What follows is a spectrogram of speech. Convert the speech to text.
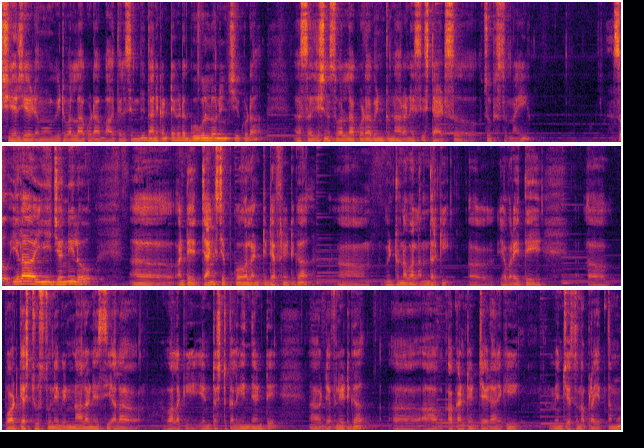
షేర్ చేయడము వీటి వల్ల కూడా బాగా తెలిసింది. దానికంటే కూడా గూగుల్లో నుంచి కూడా సజెషన్స్ వల్ల కూడా వింటున్నారనేసి స్టాట్స్ చూపిస్తున్నాయి. సో ఇలా ఈ జర్నీలో అంటే థ్యాంక్స్ చెప్పుకోవాలంటే డెఫినెట్గా వింటున్న వాళ్ళందరికీ ఎవరైతే పాడ్కాస్ట్ చూస్తూనే వినాలనేసి అలా వాళ్ళకి ఇంట్రెస్ట్ కలిగింది అంటే డెఫినెట్గా ఆ కంటెంట్ చేయడానికి మేము చేస్తున్న ప్రయత్నము.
